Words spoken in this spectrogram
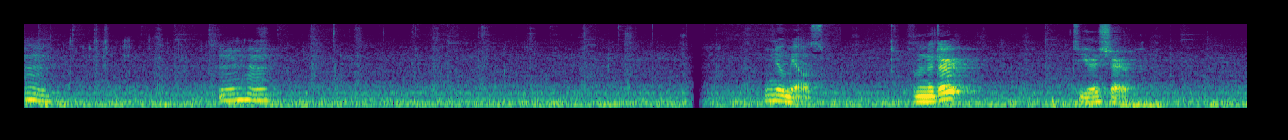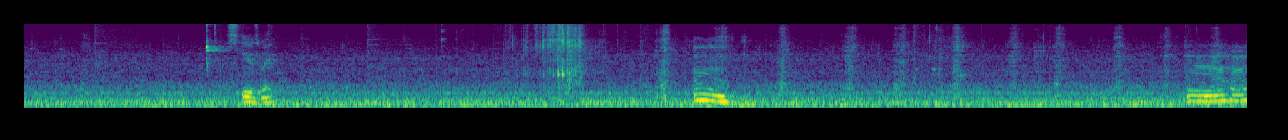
Mm. Mm-hmm. Nuumellzs. From the dirt to your shirt. Excuse me. Mm. Mm-hmm.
